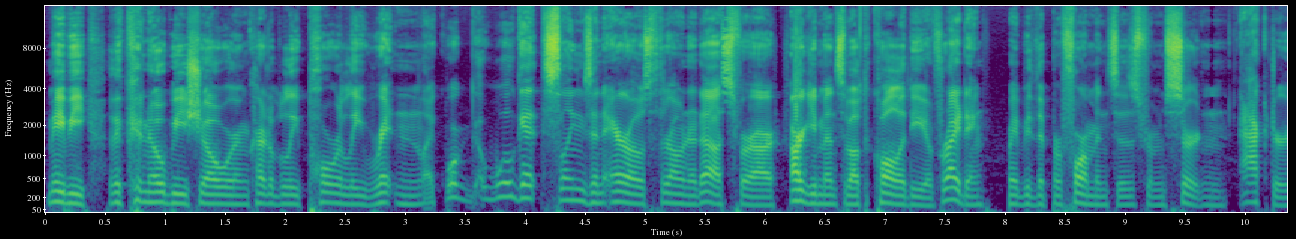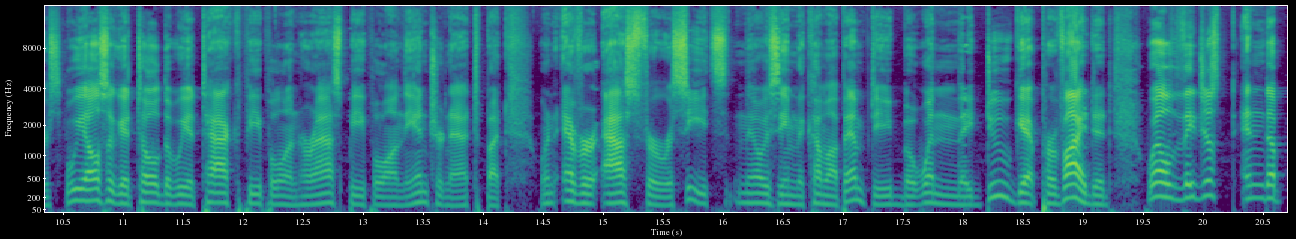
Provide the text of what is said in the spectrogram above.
maybe the Kenobi show were incredibly poorly written, like we'll, we'll get slings and arrows thrown at us for our arguments about the quality of writing maybe the performances from certain actors. We also get told that we attack people and harass people on the internet, but whenever asked for receipts, they always seem to come up empty, but when they do get provided, well, they just end up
